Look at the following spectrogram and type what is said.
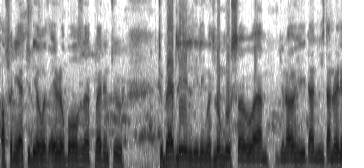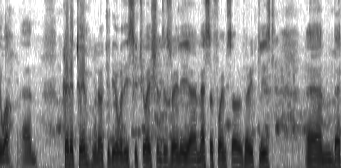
Often he had to deal with aerial balls uh, played into to Bradley, dealing with Lungu. So, um, you know, he done he's done really well. Um, credit to him, you know, to deal with these situations is really uh, massive for him. So, very pleased um, that,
